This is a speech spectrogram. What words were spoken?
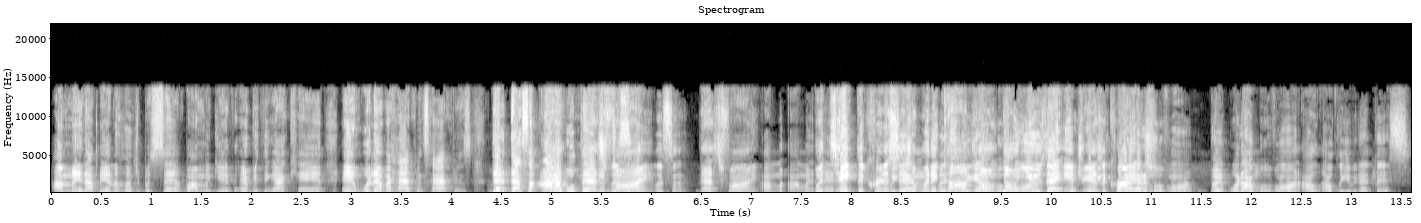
I may not be at hundred percent, but I'm gonna give everything I can, and whatever happens, happens. That that's an honorable thing that's to do. fine. listen. that's fine. I'm, I'm a, but take the criticism got- when it listen, comes. Don't don't on. use that injury as we, a crutch. We got to move on. But what I'll move on, I'll, I'll leave it at this.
